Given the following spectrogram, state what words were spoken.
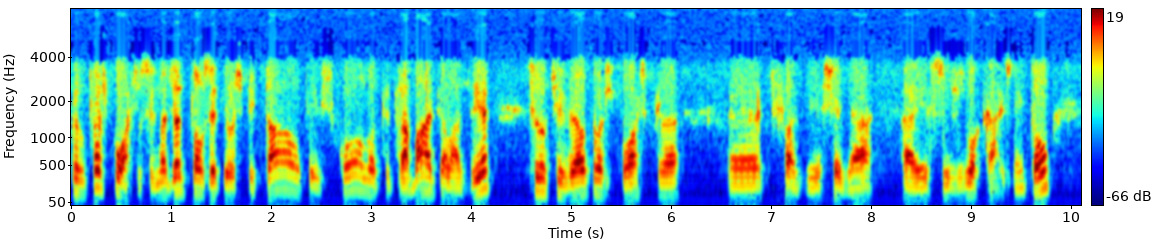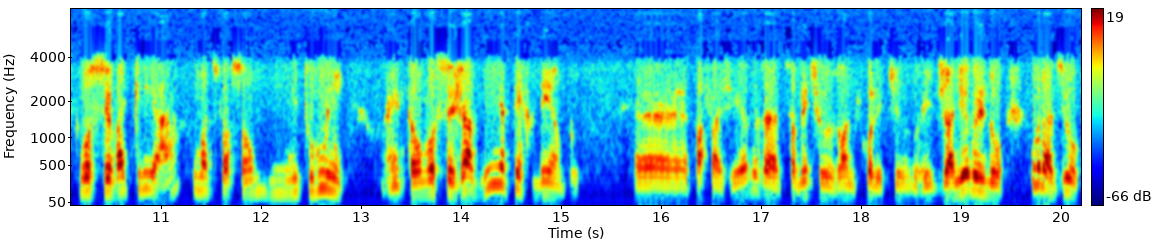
pelo transporte. Seja, não adianta então você ter hospital, ter escola, ter trabalho, ter lazer, se não tiver o transporte para é, te fazer chegar a esses locais. Né? Então, você vai criar uma situação muito ruim. Né? Então você já vinha perdendo é, passageiros, é, principalmente os ônibus coletivos do Rio de Janeiro e no, Brasil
